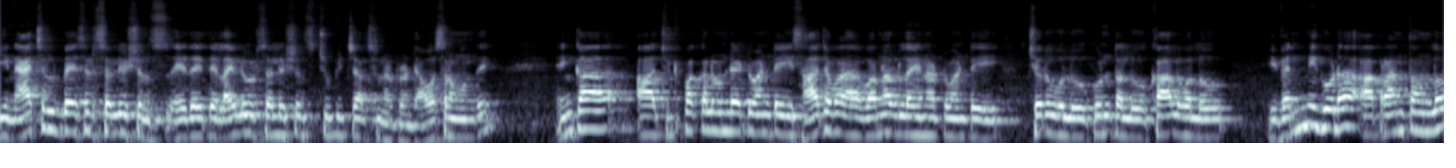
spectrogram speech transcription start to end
ఈ న్యాచురల్ బేస్డ్ సొల్యూషన్స్ ఏదైతే లైవ్లీవుడ్ సొల్యూషన్స్ చూపించాల్సినటువంటి అవసరం ఉంది. ఇంకా ఆ చుట్టుపక్కల ఉండేటువంటి సహజ వనరులైనటువంటి చెరువులు కుంటలు కాలువలు ఇవన్నీ కూడా ఆ ప్రాంతంలో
